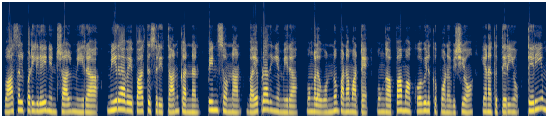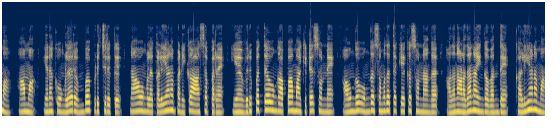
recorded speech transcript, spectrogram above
வாசல் படியிலே நின்றாள் மீரா. மீராவை பார்த்து சிரித்தான் கண்ணன். பின் சொன்னான் பயப்படாதீங்க மீரா. உங்களை ஒன்னும் பண்ண மாட்டேன். உங்க அப்பா அம்மா கோவிலுக்கு போன விஷயம் எனக்கு தெரியும். தெரியுமா? ஆமா எனக்கு உங்களை ரொம்ப பிடிச்சிருக்கு. நான் உங்களை கல்யாணம் பண்ணிக்க ஆசைப்படுறேன். என் விருப்பத்தை உங்க அப்பா அம்மா கிட்ட சொன்னேன். அவங்க உங்க சம்மதத்தை கேட்க சொன்னாங்க. அதனாலதான் நான் இங்க வந்தேன். கல்யாணமா?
